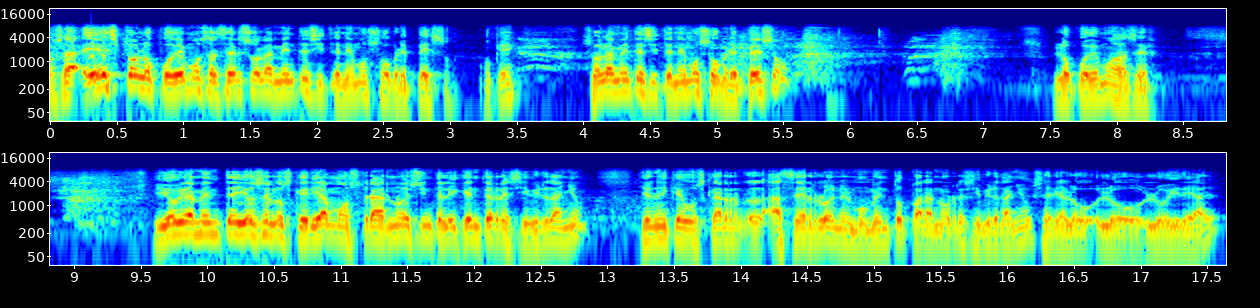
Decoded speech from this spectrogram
o sea, esto lo podemos hacer solamente si tenemos sobrepeso, ¿ok? Solamente si tenemos sobrepeso, lo podemos hacer. Y obviamente yo se los quería mostrar, no es inteligente recibir daño. Tienen que buscar hacerlo en el momento para no recibir daño, sería lo, lo ideal.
